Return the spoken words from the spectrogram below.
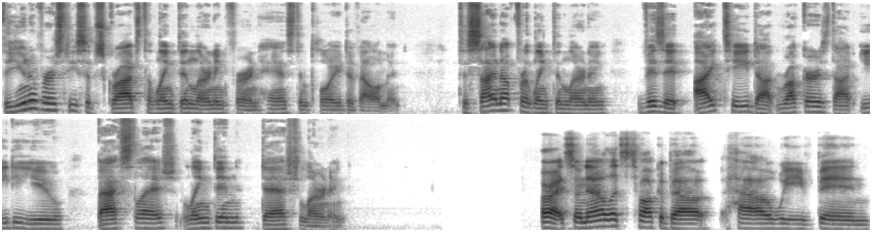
The university subscribes to LinkedIn Learning for enhanced employee development. To sign up for LinkedIn Learning, visit it.rutgers.edu backslash LinkedIn dash learning. All right, so now let's talk about how we've been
